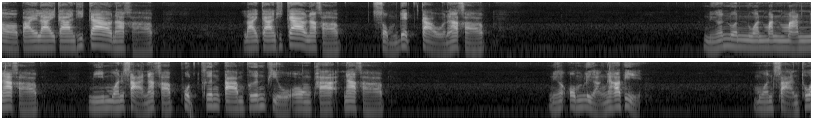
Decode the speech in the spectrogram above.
ต่อไปรายการที่ 9 นะครับ รายการที่ 9 นะครับ สมเด็จเก่านะครับ เนื้อนวลนวลมันมันๆนะครับ มีมวลสารนะครับผุดขึ้นตามพื้นผิวองค์พระนะครับ เนื้ออมเหลืองนะครับพี่ มวลสารทั่ว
